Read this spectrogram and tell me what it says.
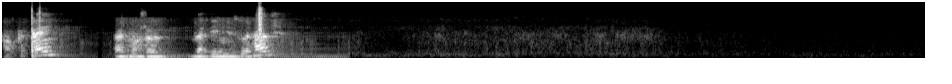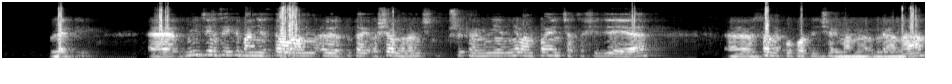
Okej. Tak może lepiej mnie słychać? Lepiej. E, nic więcej chyba nie zdołam e, tutaj osiągnąć. Przykro mi, nie, nie mam pojęcia co się dzieje. E, same kłopoty dzisiaj mamy od rana.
